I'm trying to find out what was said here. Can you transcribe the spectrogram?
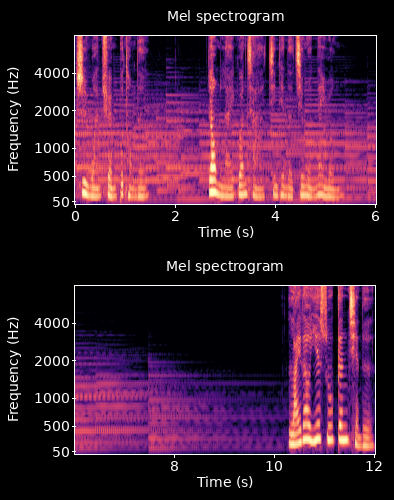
是完全不同的。让我们来观察今天的经文内容。来到耶稣跟前的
